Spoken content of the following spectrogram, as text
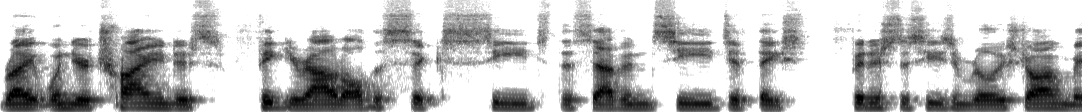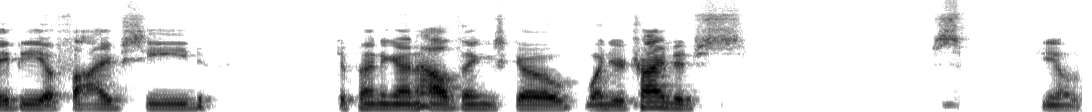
right? When you're trying to figure out all the six seeds the seven seeds if they finish the season really strong maybe a five seed depending on how things go. When you're trying to just you know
